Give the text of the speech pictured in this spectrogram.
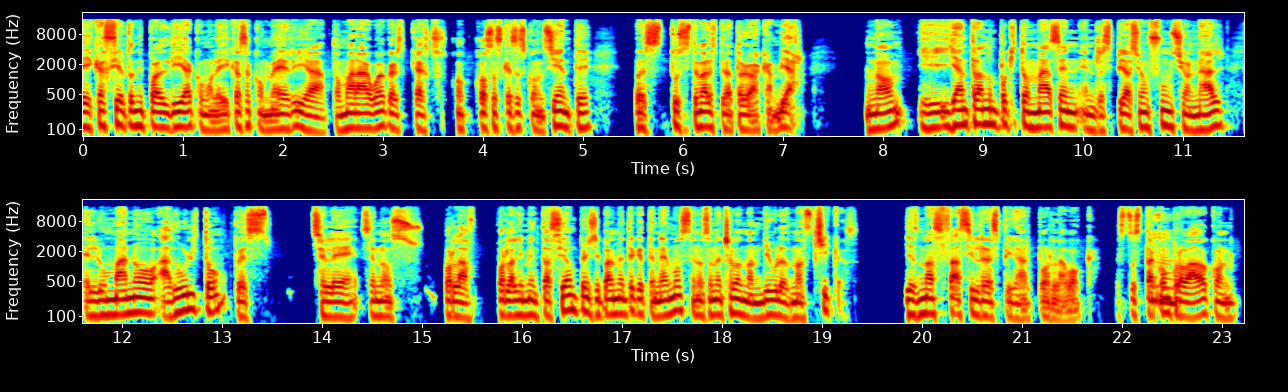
le dedicas cierto tiempo al día, como le dedicas a comer y a tomar agua, cosas que haces consciente, pues tu sistema respiratorio va a cambiar. ¿no? Y ya entrando un poquito más en, respiración funcional, el humano adulto, pues se le, se nos, por la, por la alimentación principalmente que tenemos, se nos han hecho las mandíbulas más chicas y es más fácil respirar por la boca. Esto está comprobado con,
